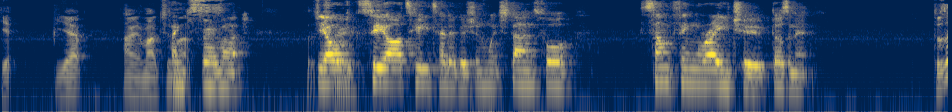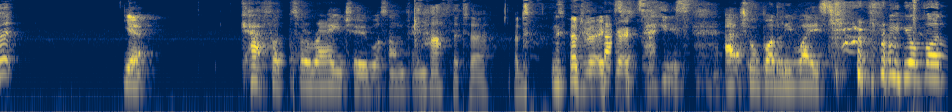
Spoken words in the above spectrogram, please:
Yep, yep. I imagine Thank that's you very much. The true. old CRT television, which stands for something ray tube, doesn't it? Does it Yeah. Catheter ray tube or something. catheter? I don't- I don't That's what takes actual bodily waste from your body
